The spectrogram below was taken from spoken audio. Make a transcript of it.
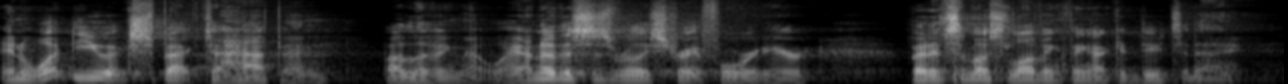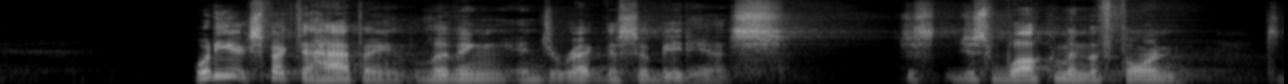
And what do you expect to happen by living that way? I know this is really straightforward here, but it's the most loving thing I could do today. What do you expect to happen living in direct disobedience? Just, just welcoming the thorn to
